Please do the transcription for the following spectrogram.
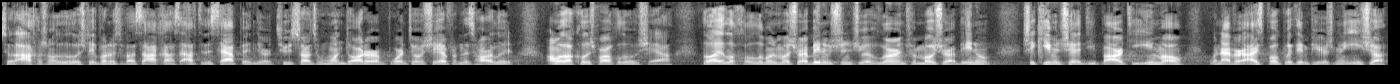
So the after this happened, there are two sons and one daughter are born to Hosea from this harlot. Shouldn't you have learned from Moshe Rabbeinu? Whenever I spoke with him, Isha,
